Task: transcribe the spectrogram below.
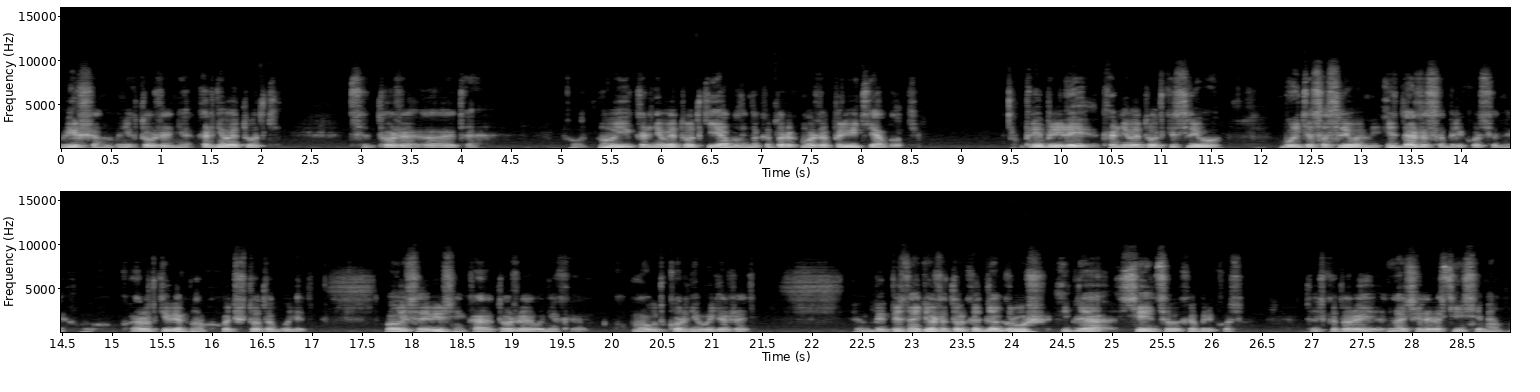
вишен, у них тоже нет. Корневые отводки. Тоже э, это. Вот. Ну и корневые отводки яблонь, на которых можно привить яблоки. Приобрели корневые отводки сливу, будете со сливами и даже с абрикосами. Короткий век, но хоть что-то будет. Волочная вишенка тоже у них э, могут корни выдержать. Безнадежно только для груш и для сеянцевых абрикосов, то есть которые начали расти из семян.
